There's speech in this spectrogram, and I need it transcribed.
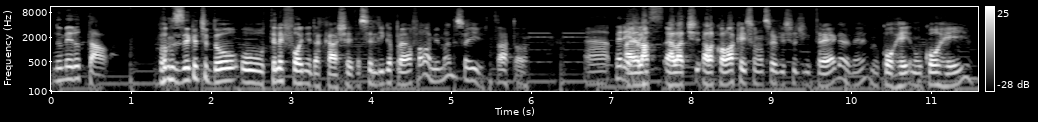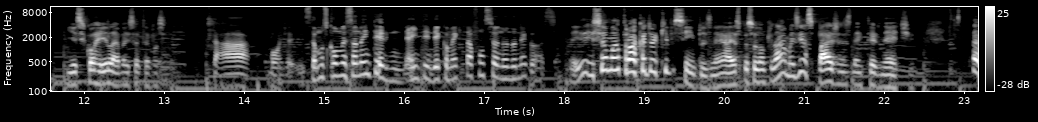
número tal. Vamos dizer que eu te dou o telefone da caixa e você liga pra ela e fala, ó, me manda isso aí. Tá, tá. Ah, peraí, Aí ela, mas- ela, te- ela coloca isso num serviço de entrega, né? No correio, num correio, e esse correio leva isso até você. Tá, bom, já estamos começando a, enter- a entender como é que tá funcionando o negócio. Isso é uma troca de arquivo simples, né? Aí as pessoas vão pensar, ah, mas e as páginas da internet? É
